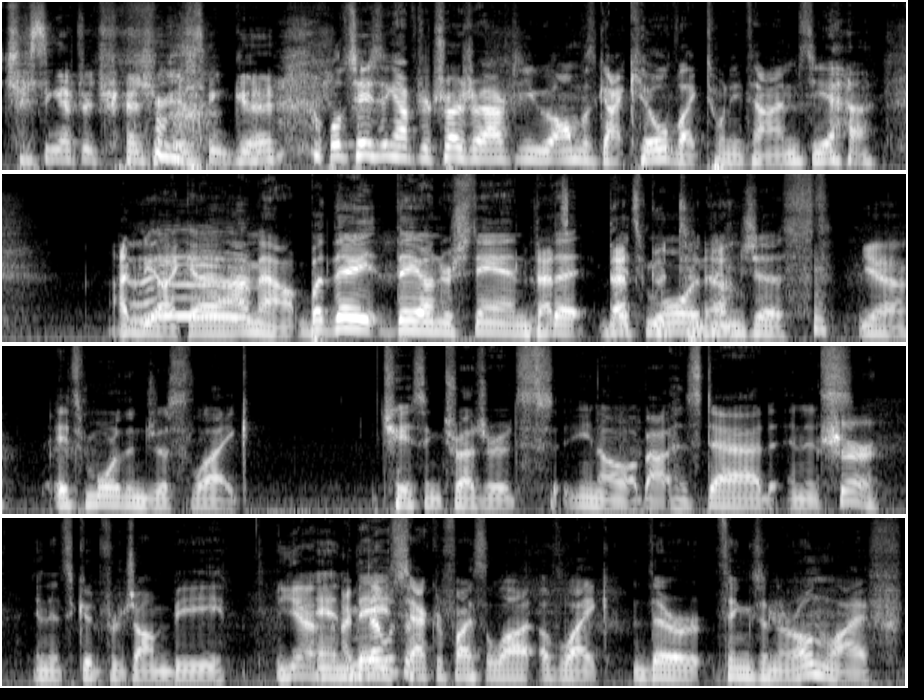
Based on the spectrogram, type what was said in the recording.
Chasing after treasure isn't good. Well, chasing after treasure after you almost got killed like 20 times, yeah. I'd be like, uh, I'm out. But they they understand That's- that that's it's more than just Yeah. it's more than just like chasing treasure. It's, you know, about his dad and it's Sure. and it's good for John B. Yeah. And I mean, they was a- sacrifice a lot of like their things in their own life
